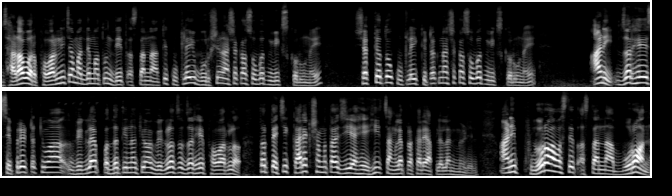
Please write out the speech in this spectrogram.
झाडावर फवारणीच्या माध्यमातून देत असताना ते कुठल्याही बुरशीनाशकासोबत मिक्स करू नये. शक्यतो कुठल्याही कीटकनाशकासोबत मिक्स करू नये. आणि जर हे सेपरेट किंवा वेगळ्या पद्धतीनं किंवा वेगळंच जर हे फवारलं तर त्याची कार्यक्षमता जी आहे ही चांगल्या प्रकारे आपल्याला मिळेल. आणि फ्लोरा अवस्थेत असताना बोरॉन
